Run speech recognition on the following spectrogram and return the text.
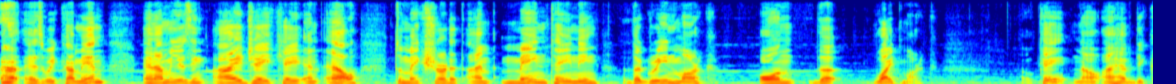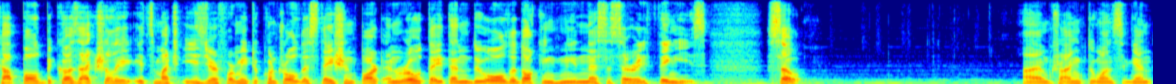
as we come in. And I'm using I, J, K, and L to make sure that I'm maintaining the green mark on the white mark. Okay, now I have decoupled because actually it's much easier for me to control the station part and rotate and do all the docking necessary thingies. So, I'm trying to once again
